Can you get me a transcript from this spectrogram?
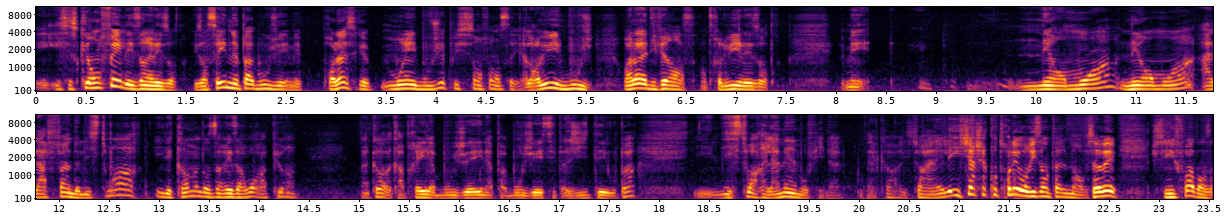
Et, c'est ce qu'ont fait les uns et les autres. Ils ont essayé de ne pas bouger. Mais le problème, c'est que moins ils bougeaient, plus ils s'enfonçaient. Alors lui, il bouge. Voilà la différence entre lui et les autres. Mais néanmoins, néanmoins, à la fin de l'histoire, il est quand même dans un réservoir à purin. D'accord après, il a bougé, il n'a pas bougé, s'est agité ou pas. L'histoire est la même au final. D'accord il cherche à contrôler horizontalement. Vous savez, je suis une fois dans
